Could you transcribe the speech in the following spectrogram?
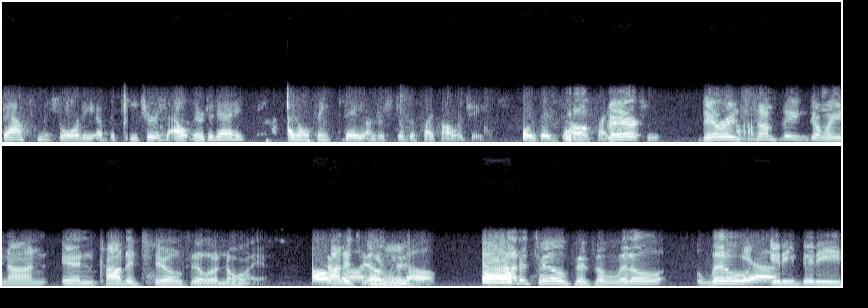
vast majority of the teachers out there today. I don't think they understood the psychology or they got Well, the psychology. There is Um, something going on in Cottage Hills, Illinois. Oh, Cottage God, Hills is go. Cottage Hills is a little, little Yeah. itty bitty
